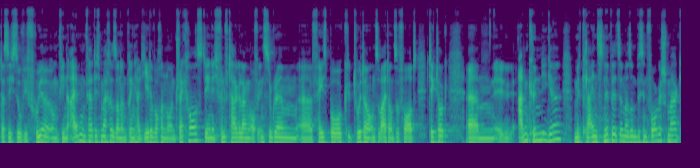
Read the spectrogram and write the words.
dass ich so wie früher irgendwie ein Album fertig mache, sondern bringe halt jede Woche einen neuen Track raus, den ich fünf Tage lang auf Instagram, äh, Facebook, Twitter und so weiter und so fort, TikTok ähm, äh, ankündige, mit kleinen Snippets immer so ein bisschen Vorgeschmack.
